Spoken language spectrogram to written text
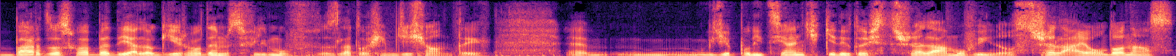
bardzo słabe dialogi rodem z filmów z lat 80., gdzie policjanci, kiedy ktoś strzela, mówi, no strzelają do nas.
